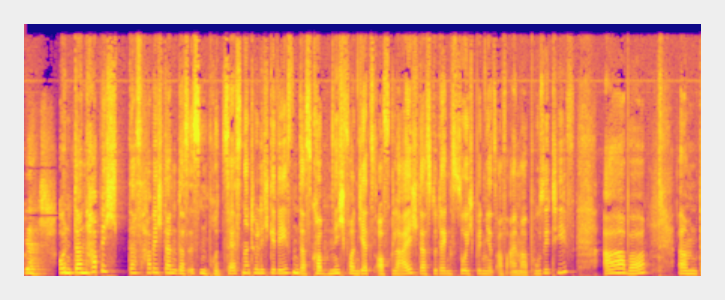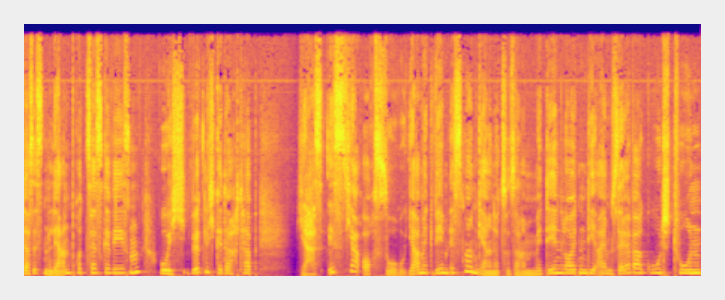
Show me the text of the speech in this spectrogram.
Ja. Und dann habe ich, das habe ich dann, das ist ein Prozess natürlich gewesen. Das kommt nicht von jetzt auf gleich, dass du denkst, so ich bin jetzt auf einmal positiv. Aber ähm, das ist ein Lernprozess gewesen, wo ich wirklich gedacht habe, ja, es ist ja auch so. Ja, mit wem ist man gerne zusammen? Mit den Leuten, die einem selber gut tun,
